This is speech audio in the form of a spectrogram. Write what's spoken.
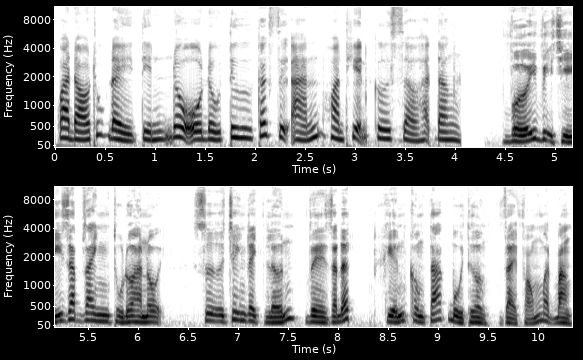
qua đó thúc đẩy tiến độ đầu tư các dự án hoàn thiện cơ sở hạ tầng. Với vị trí giáp danh thủ đô Hà Nội, sự tranh lệch lớn về giá đất khiến công tác bồi thường, giải phóng mặt bằng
